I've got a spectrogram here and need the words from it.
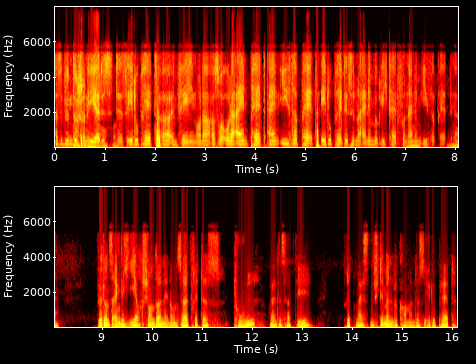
Also würden du schon eher das, das EduPad äh, empfehlen, oder? Also oder ein Pad, ein Etherpad. EduPad ist ja nur eine Möglichkeit von einem Etherpad, ja. Führt uns eigentlich eh auch schon dann in unser drittes Tool, weil das hat die drittmeisten Stimmen bekommen, das EduPad.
